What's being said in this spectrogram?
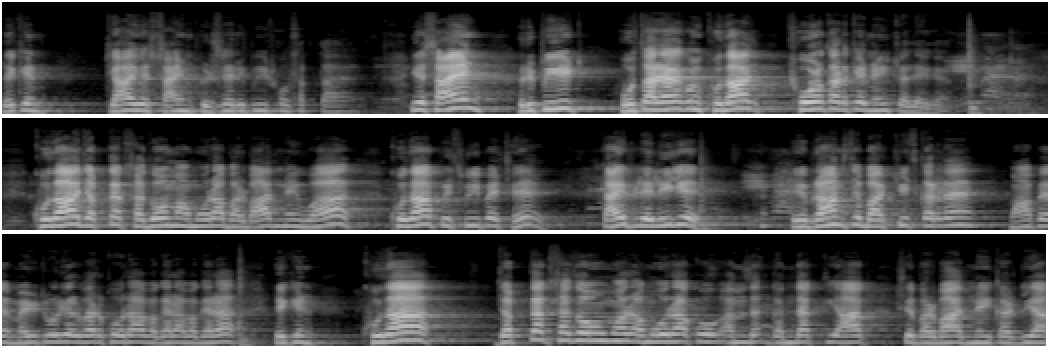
लेकिन क्या ये साइन फिर से रिपीट हो सकता है? ये साइन रिपीट होता रहेगा क्योंकि खुदा छोड़ करके नहीं चलेगा। खुदा जब तक सदोम अमोरा बर्बाद नहीं हुआ, खुदा पृथ्वी पे थे। टाइप ले लीजिए। इब्राहिम से बातचीत कर रहे हैं, वहाँ पे मेडिटोरियल वर्क हो रहा, वगैरह वगैरह, लेकिन खुदा जब तक सदोम और अमोरा को गंदक की आग से बर्बाद नहीं कर दिया,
